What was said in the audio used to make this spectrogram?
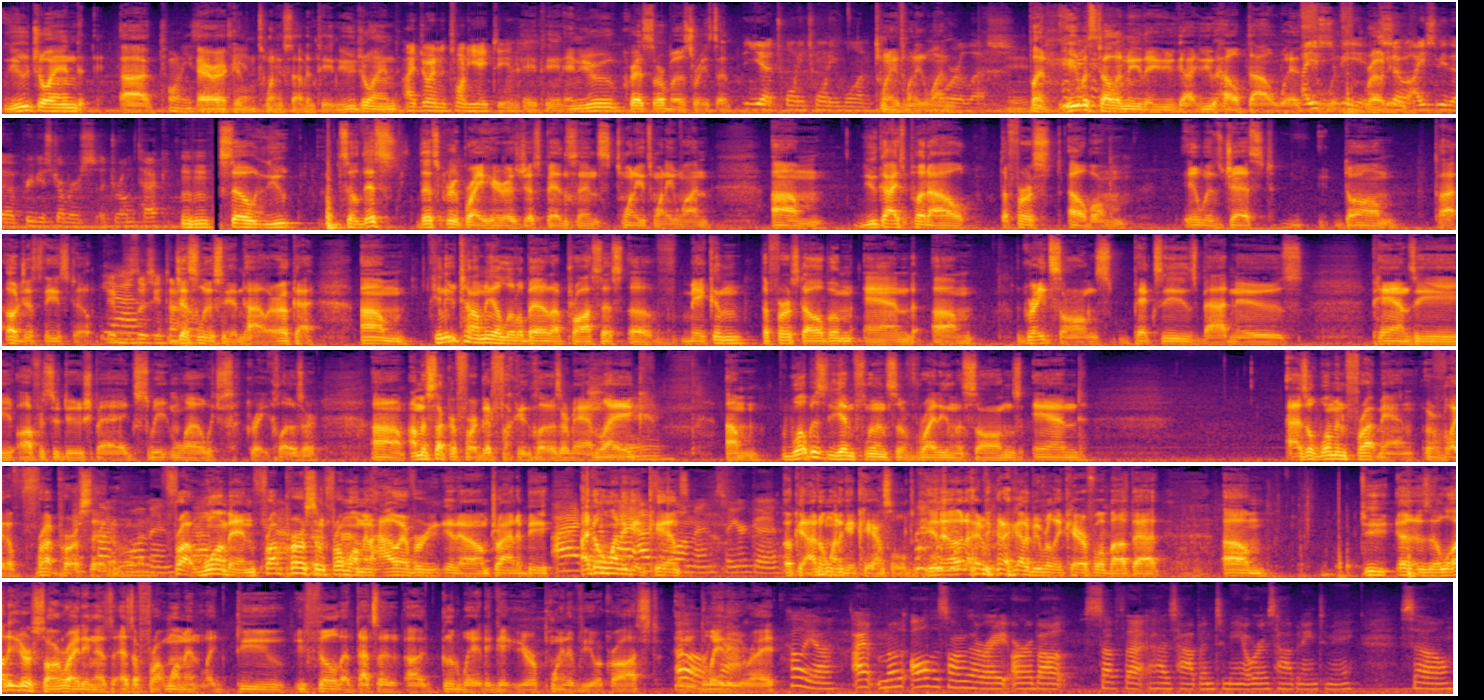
you joined uh, 2017. Erik in 2017. You joined I joined in 2018. 18, and you, Chris, are most recent, Yeah, 2021, 2021. more or less. But he was telling me that you got you helped out with. I used to be roadie. so I used to be the previous drummer's a drum tech. So you, so this this group right here has just been since 2021. Um, you guys put out the first album. It was just Dom. Ty- oh, just these two. Yeah, just Lucy and Tyler. Just Lucy and Tyler. Okay. Um, can you tell me a little bit of the process of making the first album and um, great songs, Pixies, Bad News, Pansy, Officer Douchebag, Sweet and Low, which is a great closer. Um, I'm a sucker for a good fucking closer, man. Like, um, what was the influence of writing the songs and as a woman frontman or like a front person, front woman, front rather. woman, front Yeah. person, front woman, however you know I'm trying to be. I, I don't want to get canceled. so you're good. Okay, I don't want to get canceled. You know what I mean? I got to be really careful about that. Um, do you, uh, is a lot of your songwriting as as a front woman like do you you feel that that's a, a good way to get your point of view across in Oh, the way yeah. that you write? Hell yeah! I mo- all the songs I write are about stuff that has happened to me or is happening to me. So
